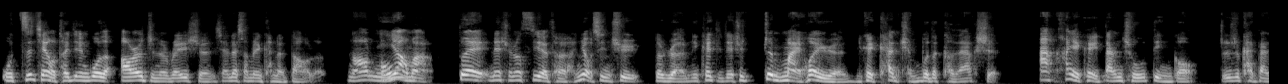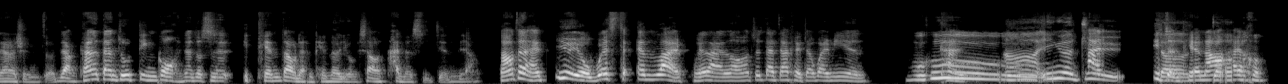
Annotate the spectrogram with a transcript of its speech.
我之前有推荐过的 Our Generation，现在在上面看得到了。然后你要嘛？对 National Theatre 很有兴趣的人，你可以直接去就买会员，你可以看全部的 collection 啊，它也可以单出订购，就是看大家的选择。这样，刚刚单出订购好像就是一天到两天的有效看的时间这样。然后再来，又有 West End Live 回来了，就大家可以在外面看啊音乐剧一整天，然后还有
